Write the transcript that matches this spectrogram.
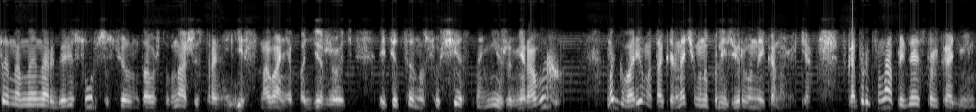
ценам на энергоресурсы, с учетом того, что в нашей стране есть основания поддерживать эти цены существенно ниже мировых, мы говорим о так или иначе монополизированной экономике, в которой цена определяется только одним.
